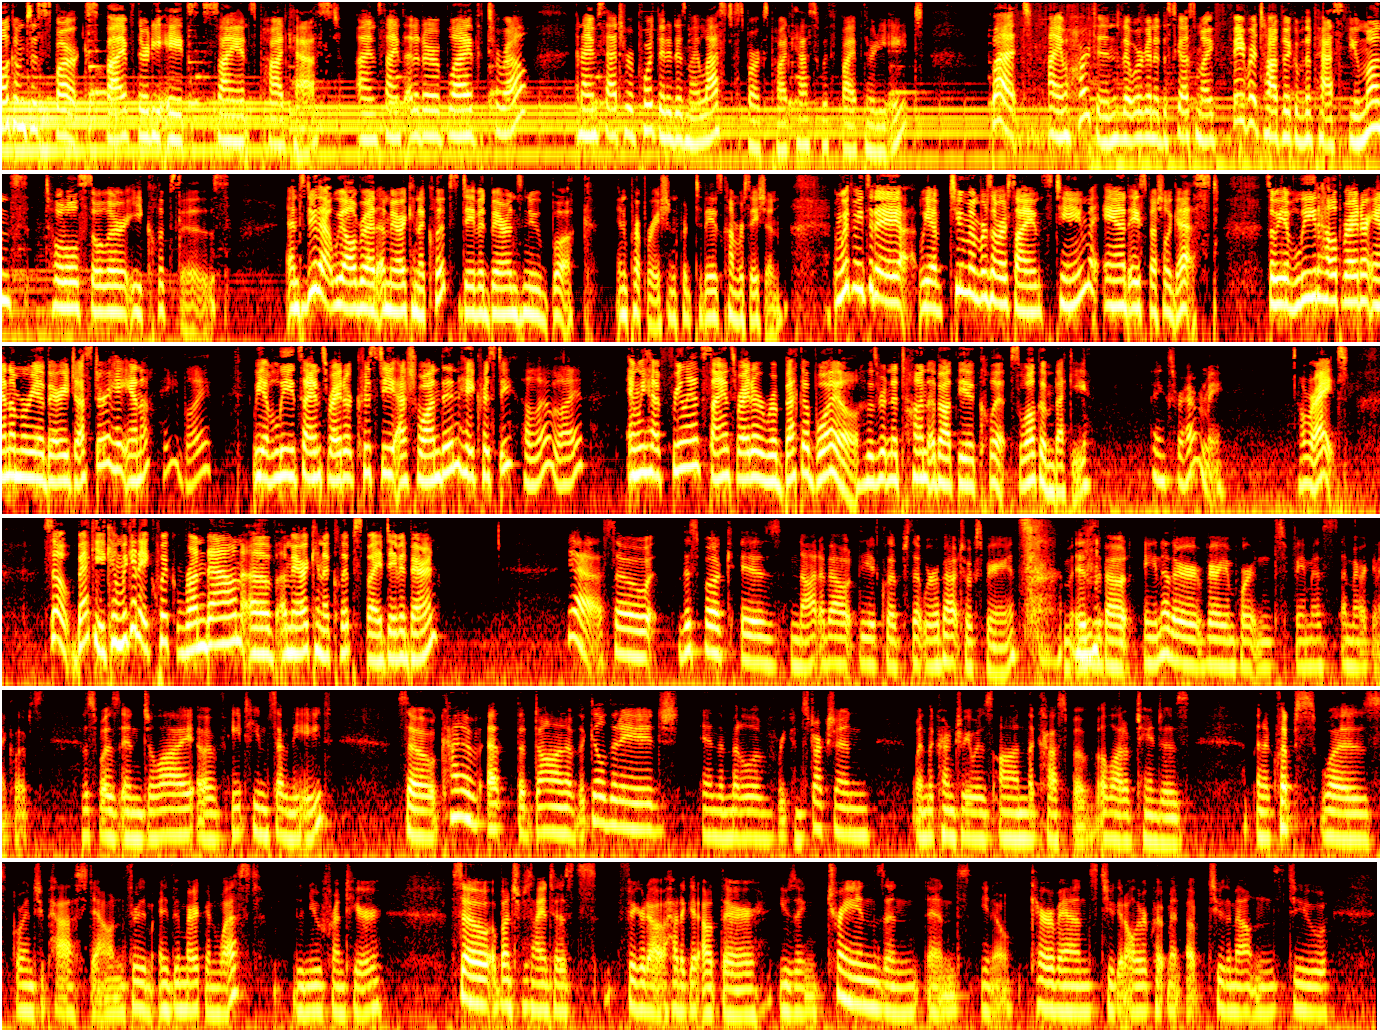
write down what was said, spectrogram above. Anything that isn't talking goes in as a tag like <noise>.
welcome to Sparks 538's Science Podcast. I'm science editor Blythe Terrell, and I'm sad to report that it is my last Sparks podcast with 538. But I am heartened that we're going to discuss my favorite topic of the past few months total solar eclipses. And to do that, we all read American Eclipse, David Baron's new book, in preparation for today's conversation. And with me today, we have two members of our science team and a special guest. So we have lead health writer Anna Maria Barry-Jester. Hey, Anna. Hey, Blythe. We have lead science writer Christie Aschwanden. Hey, Christie. Hello, Blythe. And we have freelance science writer Rebecca Boyle, who's written a ton about the eclipse. Welcome, Becky. Thanks for having me. All right. So, Becky, can we get a quick rundown of American Eclipse by David Baron? Yeah, so this book is not about the eclipse that we're about to experience. <laughs> it's <laughs> about another very important, famous American eclipse. This was in July of 1878. So, kind of at the dawn of the Gilded Age, in the middle of Reconstruction, when the country was on the cusp of a lot of changes, an eclipse was going to pass down through the, American West, the new frontier. So a bunch of scientists figured out how to get out there using trains and and you know caravans to get all their equipment up to the mountains to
